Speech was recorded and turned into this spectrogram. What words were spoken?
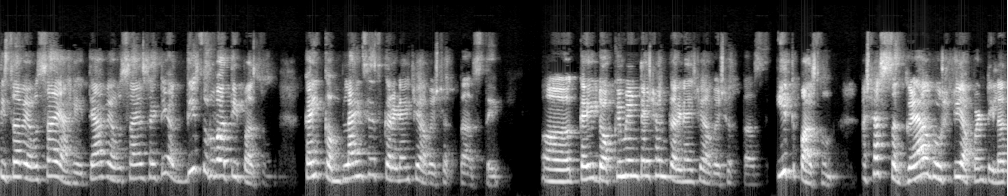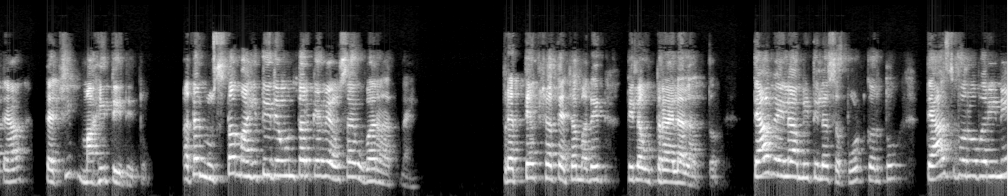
तिचा व्यवसाय आहे त्या व्यवसायासाठी अगदी सुरुवातीपासून काही कंप्लायन्सेस करण्याची आवश्यकता असते. काही डॉक्युमेंटेशन करण्याची आवश्यकता असते. इथपासून अशा सगळ्या गोष्टी आपण तिला त्या त्याची माहिती देतो. आता नुसतं माहिती देऊन तर काही व्यवसाय उभा राहत नाही. प्रत्यक्ष त्याच्यामध्ये तिला उतरायला लागतं. त्यावेळेला आम्ही तिला सपोर्ट करतो. त्याचबरोबरीने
